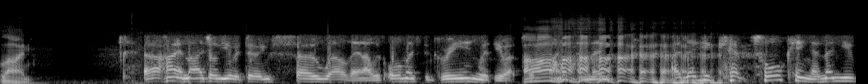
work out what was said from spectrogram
line. Uh, hi, Nigel. You were doing so well then. I was almost agreeing with you up to a point, and then, and then you kept talking, and then you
